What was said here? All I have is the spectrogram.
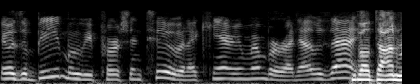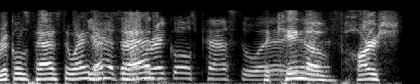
it was a B movie person too, and I can't remember right now. It was that. Well, Don Rickles passed away. yeah, That's Don sad. Rickles passed away. the king yeah. of harsh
